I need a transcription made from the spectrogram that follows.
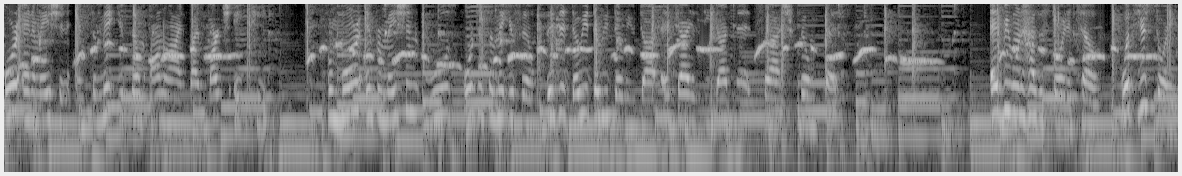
or animation and submit your film online by March 18th. For more information, rules, or to submit your film, visit www.saisd.net slash filmfest. Everyone has a story to tell. What's your story?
